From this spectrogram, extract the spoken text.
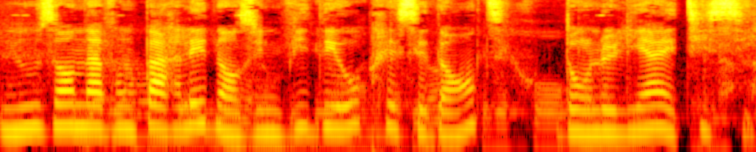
Nous en avons parlé dans une vidéo précédente, dont le lien est ici.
